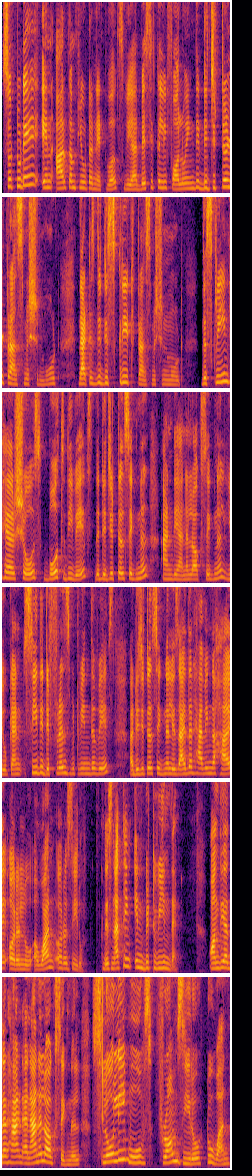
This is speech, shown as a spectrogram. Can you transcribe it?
So today in our computer networks, we are basically following the digital transmission mode that is the discrete transmission mode. The screen here shows both the waves, the digital signal and the analog signal. You can see the difference between the waves. A digital signal is either having a high or a low, a 1 or a 0. There is nothing in between them. On the other hand, an analog signal slowly moves from 0 to 1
